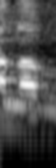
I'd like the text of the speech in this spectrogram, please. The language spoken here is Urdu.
سبحان اللہ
